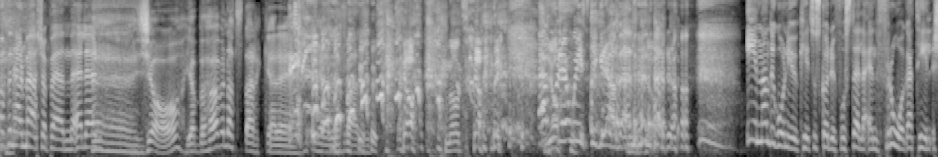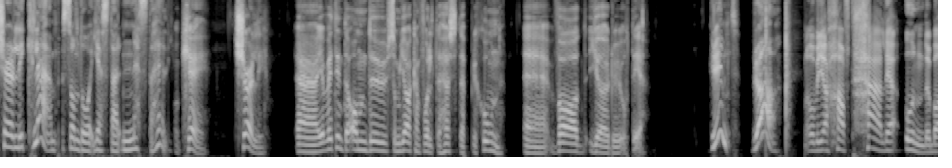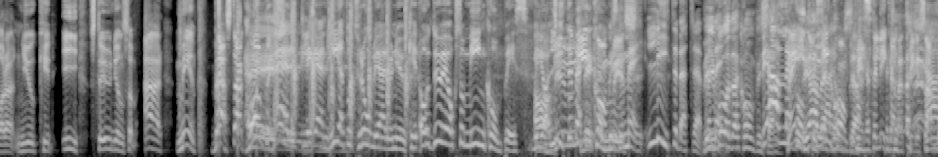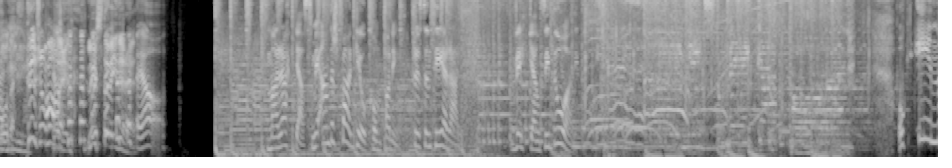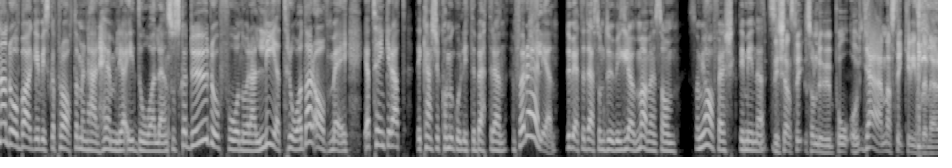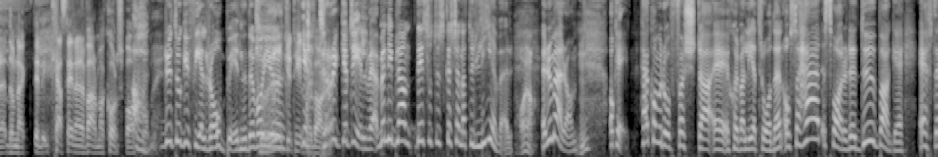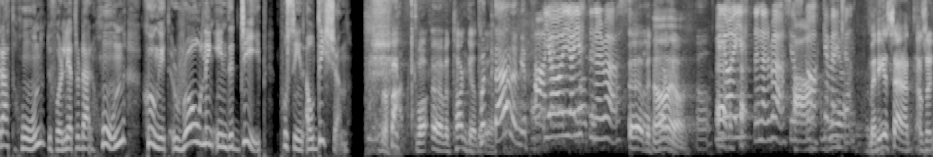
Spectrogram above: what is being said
av den här mashupen eller? Eh, ja, jag behöver något starkare i alla fall. Ja, något, Här får du whiskygrabben. Innan du går New Kid så ska du få ställa en fråga till Shirley Clamp som då gästar nästa helg. Okej, Shirley. Eh, jag vet inte om du som jag kan få lite höstdepression. Eh, vad gör du åt det? Grymt, bra! Och vi har haft härliga, underbara New Kid i studion som är min bästa kompis! Verkligen, helt otrolig är du New Kid och du är också min kompis. Vill Ja, jag. du är Lite min bättre kompis med kompis. mig. Lite bättre Vi med är mig. båda kompisar. Vi är alla Nej, kompisar. det är alla kompisar. Vi kan inte lika alla tre i Ja, samma låda. nej, nej. Hur som haver, lyssna vidare. Ja. Maracas med Anders Bagge och kompani presenterar Veckans Idol. Och innan då Bagge vi ska prata med den här hemliga idolen så ska du då få några ledtrådar av mig. Jag tänker att det kanske kommer gå lite bättre än förra helgen. Du vet det där som du vill glömma men som, som jag har färskt i minnet. Det känns som du är på och gärna sticker in den där, de där, eller kastar in den där varma korvspad Ah, på mig. du tog ju fel Robin. Det var ju... Trycker till mig bara. Trycker till mig. Men ibland, det är så att du ska känna att du lever. Ja, ja. Är du med då? Okej, Här kommer då första eh, själva ledtråden och så här svarade du Bagge efter att hon, du får en ledtråd där, hon sjungit Rolling in the deep på sin audition. Shit vad övertaggad du är. Ja, jag är jättenervös. Övertaggad. Jag är jättenervös. Jag skakar verkligen. Men det är så här att alltså,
